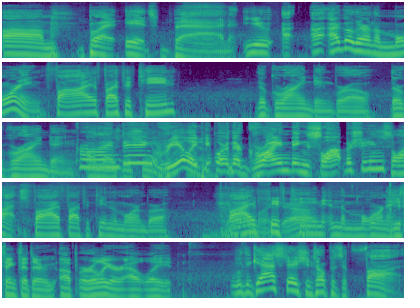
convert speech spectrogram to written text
Um, but it's bad. You, I, I I go there in the morning, five, five fifteen. They're grinding, bro. They're grinding, on those machines. Really? People are in there grinding slot machines? Slots five, five fifteen in the morning, bro. Oh five fifteen in the morning. Do you think that they're up early or out late? well, the gas station opens at five.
